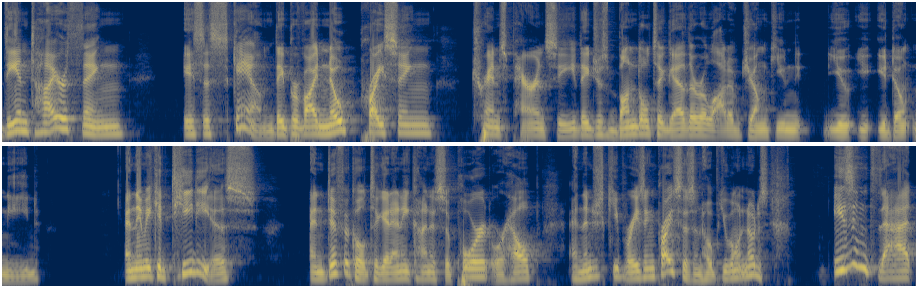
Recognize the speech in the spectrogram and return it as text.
The entire thing is a scam. They provide no pricing transparency. They just bundle together a lot of junk you you you, you don't need. And they make it tedious and difficult to get any kind of support or help and then just keep raising prices and hope you won't notice. Isn't that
